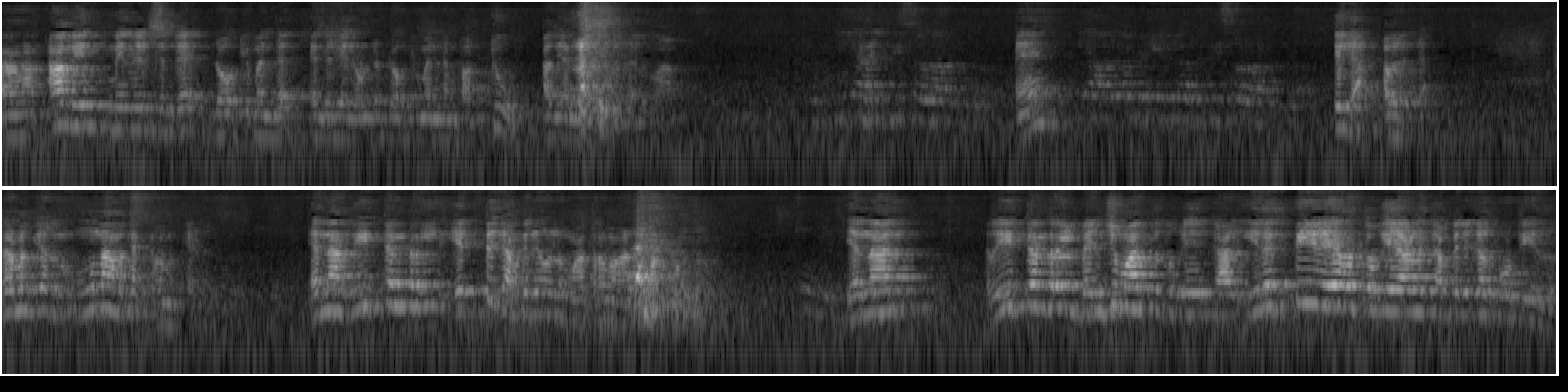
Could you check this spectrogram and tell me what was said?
ആ, മിനിറ്റ്സിന്റെ ഡോക്യുമെന്റ് എന്റെ കയ്യിലുണ്ട്. Document number two. അത് ഞാൻ തരുന്നതാണ് ഏ ഇല്ല അവരില്ല. ക്രമക്കേട് മൂന്നാമത്തെ ക്രമക്കേട്. എന്നാൽ റീടെൻഡറിൽ എട്ട് കമ്പനികൾ മാത്രമാണ് എന്നാൽ റീടെൻഡറിൽ ബെഞ്ച് മാർക്ക് തുകയേക്കാൾ ഇരട്ടിയിലേറെ തുകയാണ് കമ്പനികൾ കൂട്ടിയത്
